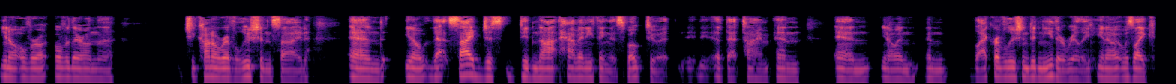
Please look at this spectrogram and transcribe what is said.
you know, over over there on the Chicano Revolution side, and you know that side just did not have anything that spoke to it at that time. And and you know and and black revolution didn't either really. You know it was like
